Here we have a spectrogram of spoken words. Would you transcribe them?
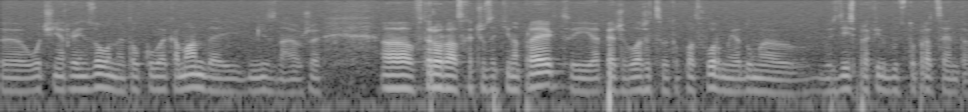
э, Очень организованная, толковая команда, и не знаю, уже э, второй раз хочу зайти на проект и опять же вложиться в эту платформу. Я думаю, здесь профит будет 100%.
